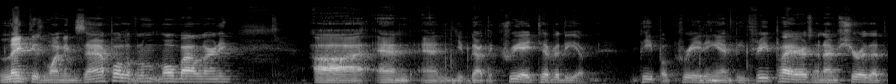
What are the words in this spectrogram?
LingQ is one example of mobile learning. Uh, and, and you've got the creativity of people creating MP3 players, and I'm sure that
